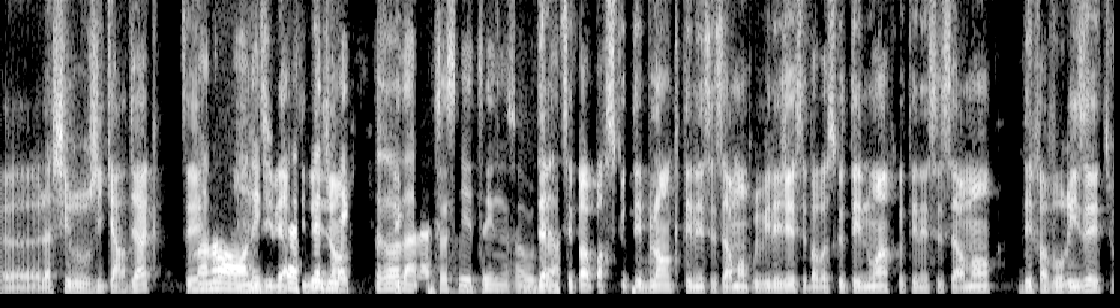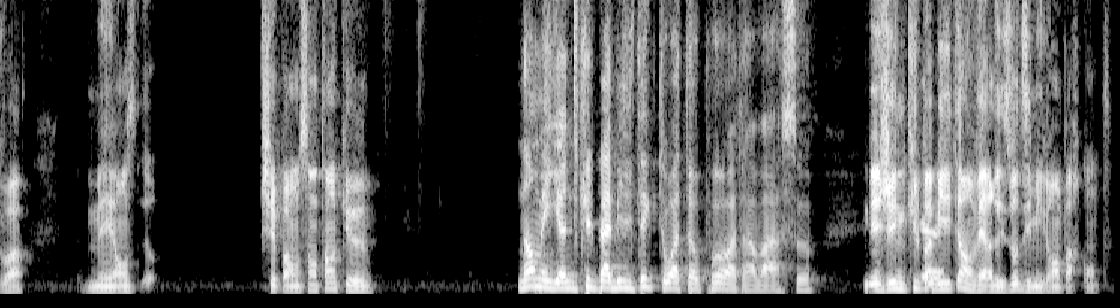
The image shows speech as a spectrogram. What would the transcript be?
euh, la chirurgie cardiaque. Non, non, on, est divertit les gens. dans la société, autres. C'est pas parce que tu es blanc que tu es nécessairement privilégié, c'est pas parce que tu es noir que tu es nécessairement défavorisé, tu vois. Mais on, je sais pas, on s'entend que. Non, mais il y a une culpabilité que toi, tu n'as pas à travers ça. Mais j'ai une culpabilité envers les autres immigrants, par contre.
